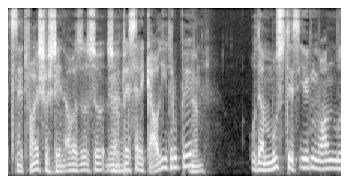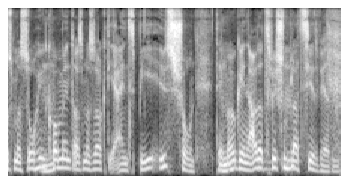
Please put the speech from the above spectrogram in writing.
jetzt nicht falsch verstehen, aber so, so, so Ja. eine bessere Gaudi-Truppe? Ja. Oder muss das irgendwann, muss man so hinkommen, dass man sagt, die 1b ist schon, der mag genau dazwischen platziert werden.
